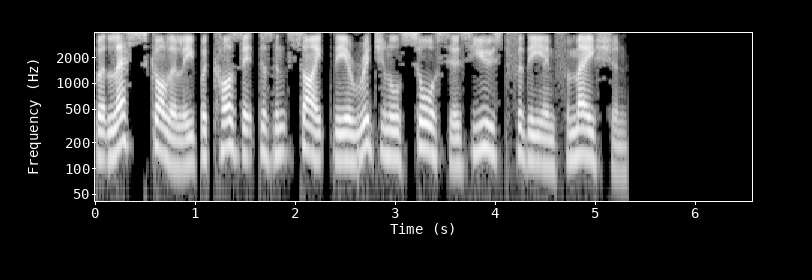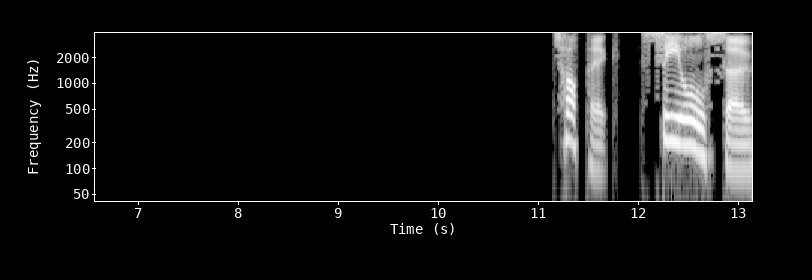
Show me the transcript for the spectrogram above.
but less scholarly because it doesn't cite the original sources used for the information. See also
